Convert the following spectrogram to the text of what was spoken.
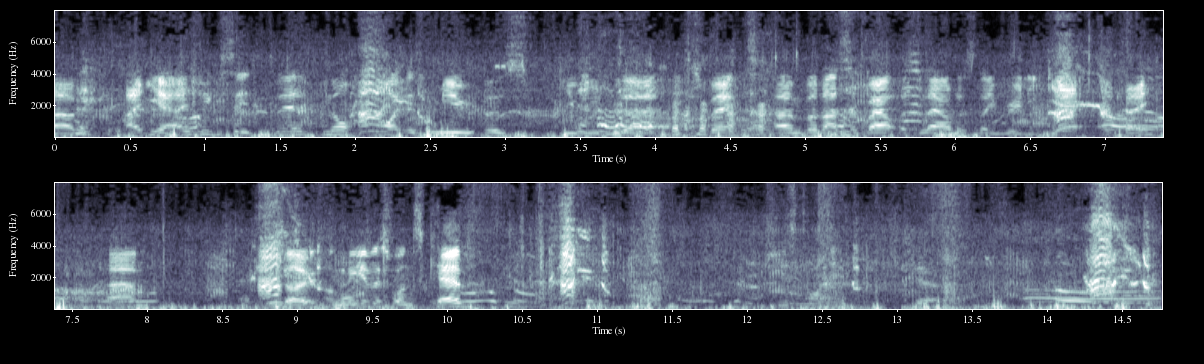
Um, uh, yeah, as you can see, they're not quite as mute as you would uh, expect, um, but that's about as loud as they really get, okay? Um, so, I'm going to give this one to Kev. Tiny. Lovely.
